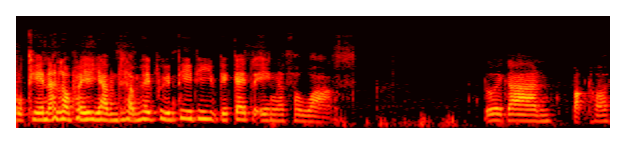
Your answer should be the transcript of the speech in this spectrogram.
โอเคนะเราพยายามทำให้พื้นที่ที่อยู่ใกล้ๆตัวเองนะสว่าง โดยการปักทอส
